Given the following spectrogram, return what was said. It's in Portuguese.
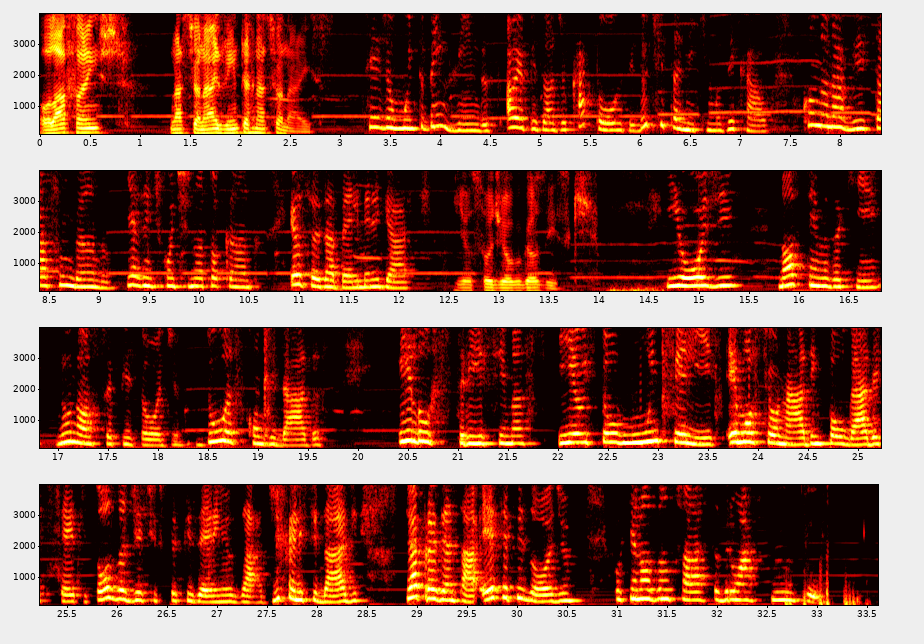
Olá, fãs nacionais e internacionais. Sejam muito bem-vindos ao episódio 14 do Titanic Musical, quando o navio está afundando e a gente continua tocando. Eu sou Isabelle Menegassi. E eu sou Diogo Galziski. E hoje nós temos aqui no nosso episódio duas convidadas ilustríssimas e eu estou muito feliz, emocionada, empolgada, etc. Todos os adjetivos que vocês quiserem usar de felicidade de apresentar esse episódio, porque nós vamos falar sobre um assunto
